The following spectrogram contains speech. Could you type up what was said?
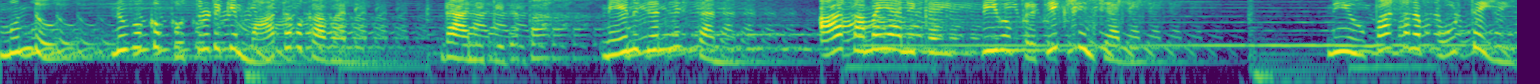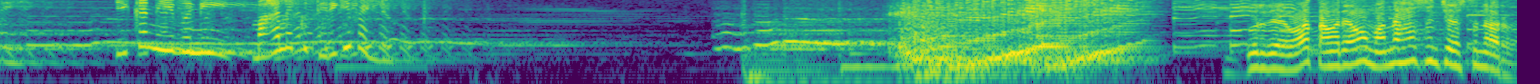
ముందు నువ్వొక పుత్రుడికి మాతవ కావాలి. దాని పిదప నేను జన్మిస్తాను. ఆ సమయానికై నీవు ప్రతీక్షించాలి. నీ ఉపాసన పూర్తయింది. ఇక నీవు నీ మహలకు తిరిగి వెళ్ళు. గురుదేవా తమరేమో మందహాసం చేస్తున్నారు.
